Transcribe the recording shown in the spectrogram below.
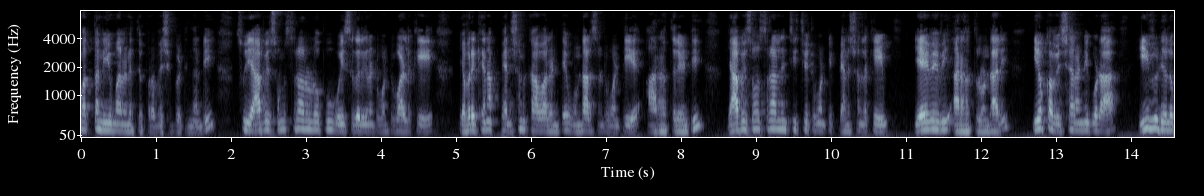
కొత్త నియమాలను అయితే ప్రవేశపెట్టిందండి. సో యాభై సంవత్సరాల లోపు వయసు కలిగినటువంటి వాళ్ళకి ఎవరికైనా పెన్షన్ కావాలంటే ఉండాల్సినటువంటి అర్హతలు ఏంటి యాభై సంవత్సరాల నుంచి ఇచ్చేటువంటి పెన్షన్లకి ఏవేవి అర్హతలు ఉండాలి ఈ యొక్క విషయాలన్నీ కూడా ఈ వీడియోలో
